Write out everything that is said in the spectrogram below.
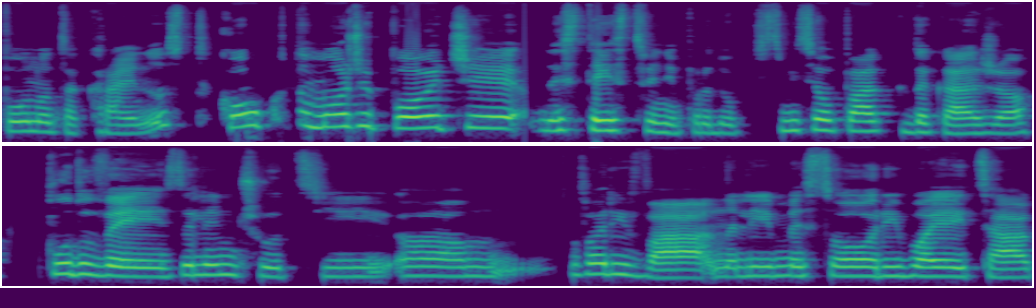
пълната крайност. Колкото може повече естествени продукти. В смисъл пак да кажа, плодове, зеленчуци, ам, варива, нали, месо, риба, яйца,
